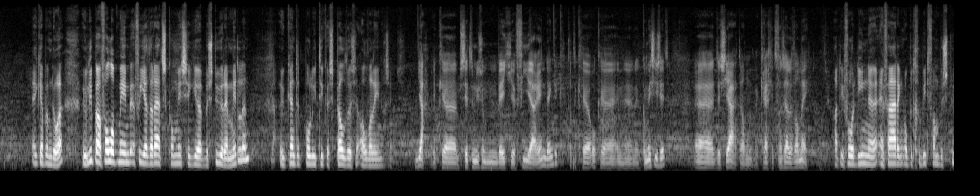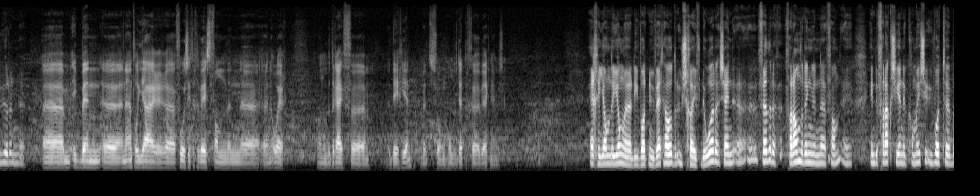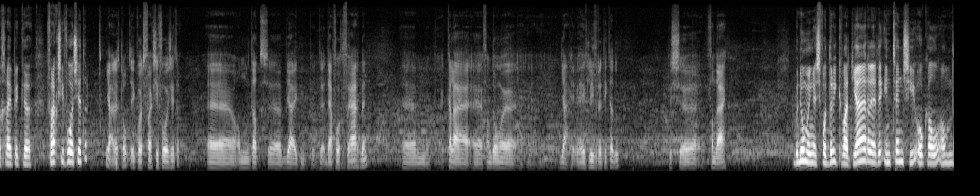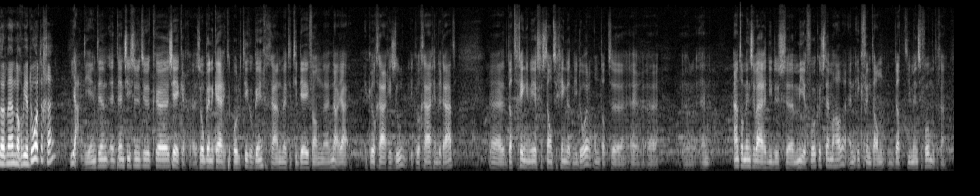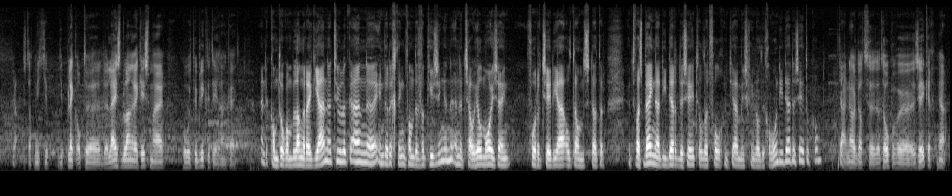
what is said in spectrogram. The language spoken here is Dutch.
Ik heb hem door. U liep al volop mee via de raadscommissie Bestuur en Middelen. Ja. U kent het politieke spel dus al wel enigszins. Ja, ik uh, zit er nu zo'n beetje vier jaar in, denk ik. Dat ik uh, ook uh, in de commissie zit. dus ja, dan krijg je het vanzelf wel mee. Had u voordien ervaring op het gebied van besturen? Ehm, ik ben een aantal jaar voorzitter geweest van een, een OR. Van een bedrijf DGN met zo'n 130 werknemers. En Jan de Jonge die wordt nu wethouder, u schuift door. Zijn er uh, verdere veranderingen uh, van, uh, in de fractie en de commissie? U wordt, begrijp ik, fractievoorzitter? Ja, dat klopt. Ik word fractievoorzitter. omdat ja, ik daarvoor gevraagd ben. Kala van Dongen ja, heeft liever dat ik dat doe. Dus vandaar. De benoeming is voor drie kwart jaar. De intentie ook al om daarna nog weer door te gaan? Ja, die intentie is er natuurlijk uh, zeker. Zo ben ik eigenlijk de politiek ook ingegaan met het idee van, uh, nou ja, ik wil graag iets doen, ik wil graag in de raad. Uh, dat ging in eerste instantie ging dat niet door, omdat er een aantal mensen waren die dus meer voorkeurstemmen hadden. En ik vind dan dat die mensen voor moeten gaan. Ja. Dus dat niet je, je plek op de, de lijst belangrijk is, maar hoe het publiek er tegenaan kijkt. En er komt ook een belangrijk jaar natuurlijk aan in de richting van de verkiezingen. En het zou heel mooi zijn voor het CDA althans, dat er, het was bijna die derde zetel, dat volgend jaar misschien wel de, gewoon die derde zetel komt? Ja, nou dat, dat hopen we zeker, ja.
